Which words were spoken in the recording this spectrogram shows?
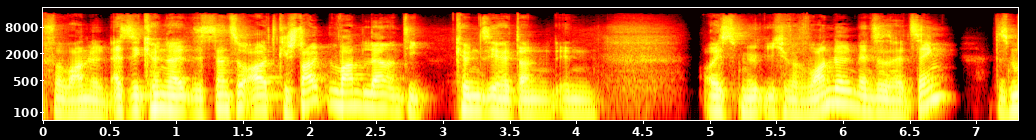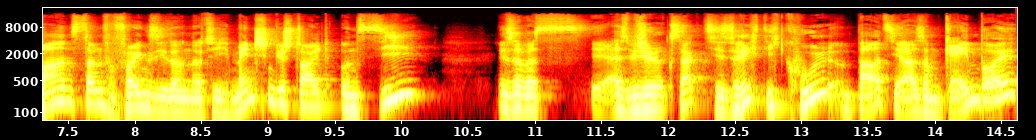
verwandeln. Also sie können halt, das sind so Art Gestaltenwandler und die können sie halt dann in alles Mögliche verwandeln, wenn sie es halt sehen. Das machen sie dann, verfolgen sie dann natürlich Menschengestalt und sie ist aber, also wie schon gesagt, sie ist richtig cool und baut sie aus einem Gameboy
